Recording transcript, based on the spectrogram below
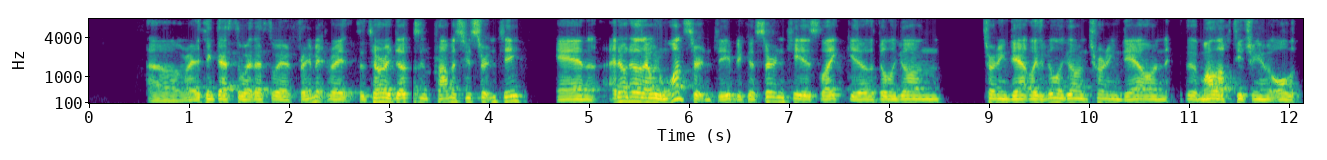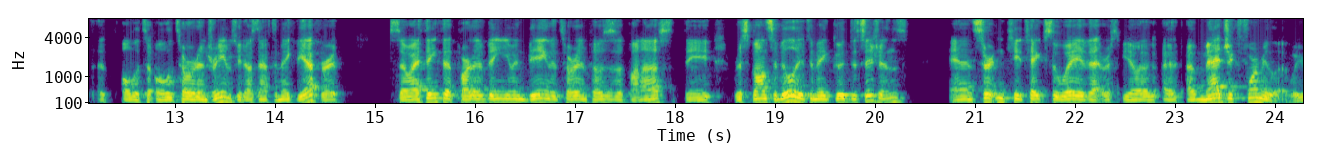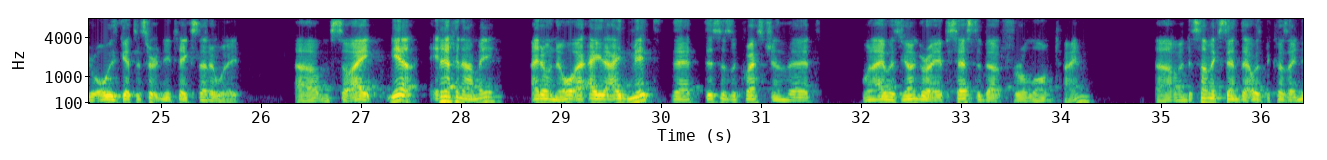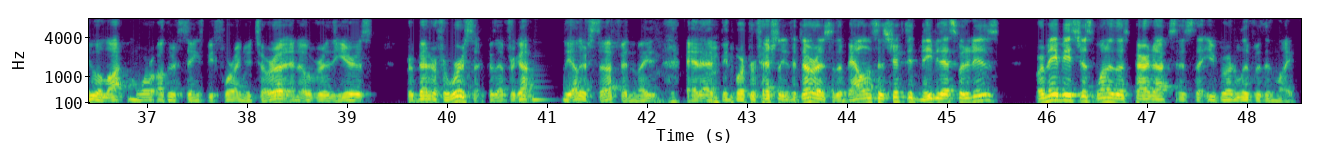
Uh, right? I think that's the way that's the way I frame it. Right? The Torah doesn't promise you certainty, and I don't know that I would want certainty because certainty is like you know the Vilna Gaon turning down, like the Vilna Gaon turning down the Malach teaching him all all the all the Torah and dreams. He doesn't have to make the effort. So I think that part of being human being, the Torah imposes upon us the responsibility to make good decisions and certainty takes away that you know a, a, magic formula where you always get to certainty takes that away. Um, so I yeah in economy I don't know. I, I admit that this is a question that when I was younger I obsessed about for a long time, um, and to some extent that was because I knew a lot more other things before I knew Torah, and over the years. For better or for worse, because I've forgotten the other stuff, and my and I've been more professionally into Torah, so the balance has shifted. Maybe that's what it is, or maybe it's just one of those paradoxes that you grow to live with in life.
